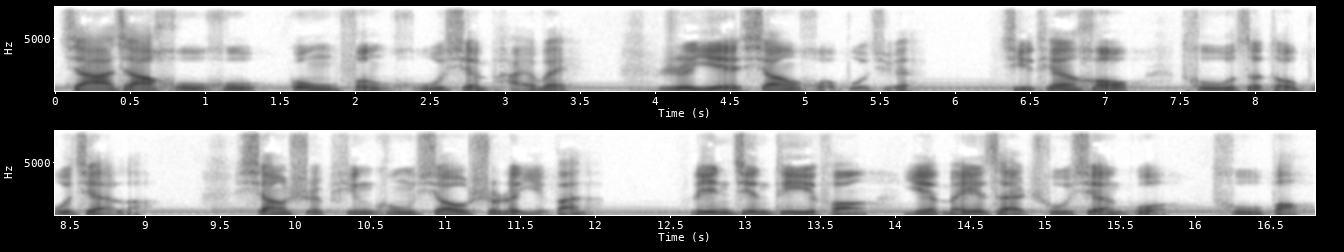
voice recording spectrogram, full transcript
家家户户供奉狐仙牌位，日夜香火不绝。几天后，兔子都不见了，像是凭空消失了一般。临近地方也没再出现过兔豹。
